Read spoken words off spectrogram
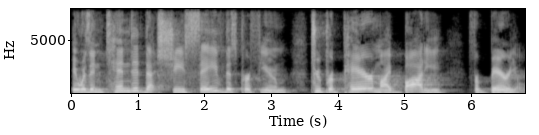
It was intended that she save this perfume to prepare my body for burial.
